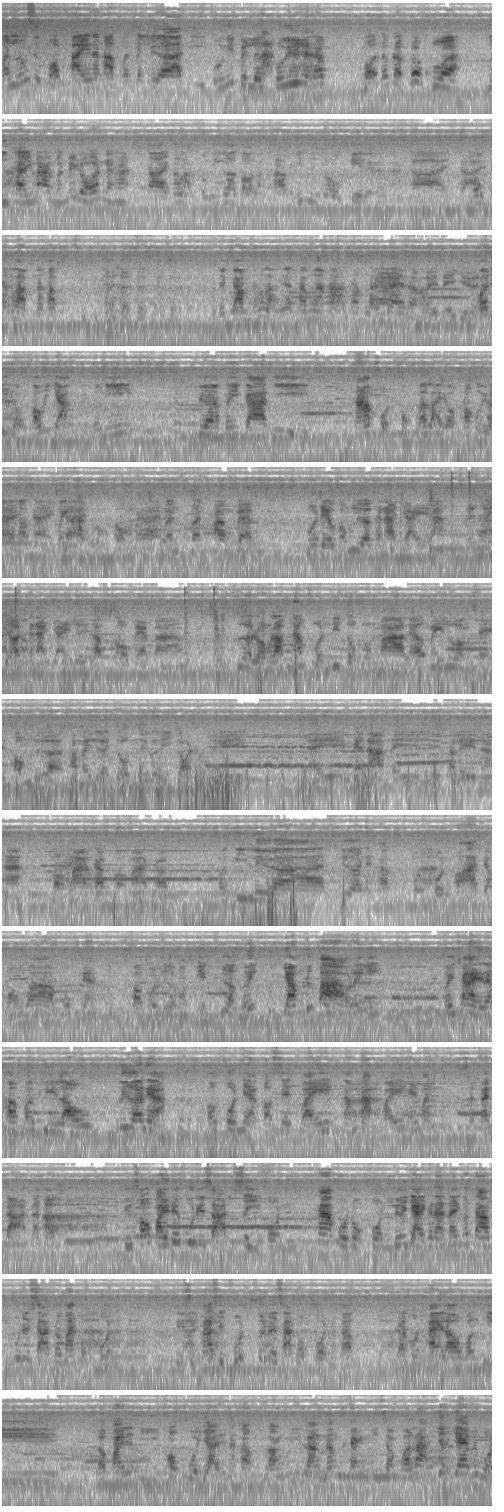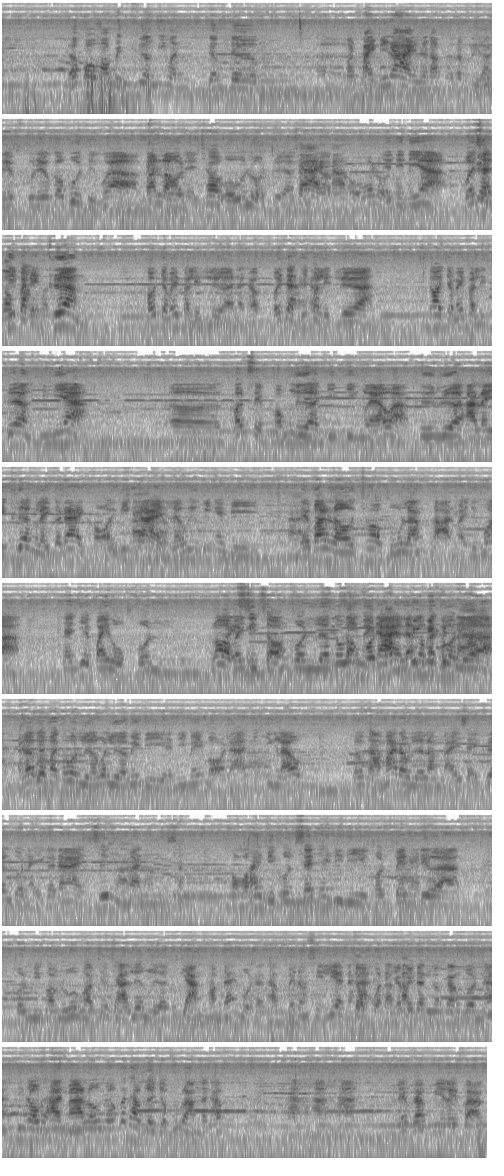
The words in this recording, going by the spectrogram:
มันรู้สึกปลอดภัยนะครับ มันเป็นเรือที่พวกนี้เป็นเรือครุยนะครับเหมาะสำหรับครอบครัวเมืองไทยมากมันไม่ร้อนนะฮะใช่ข้างหลังตรงนี้ก็ต่อหลังคาไปนิดนึงก็โอเคเลยนะฮะใช่ใช่ลงทั้งลำนะครับกิจกรรมทั้งหลังเนี่ยทำอาหารทำอะไรได้นะทำอะไรได้เยอะข้อดีของเขาอีกอย่างคือตัวนี้ เรืออเมริกาที่น้ำฝนตกแล้วไหลออกนอกเรือนะครับใช่ใช่ไม่ขังลงท้องนะใช่มันมันทำแบบโมเดลของเรือขนาดใหญ่นะเป็นเรือยอชต์ขนาดใหญ่เลยครับเข้าแบบมาเพื่อรองรับน้ำฝนที่ตกลงมาแล้วไม่ร่วงใส่ท้องเรือทำให้เรือจมในกรณีจอดในในแม่น้ำในทะเลนะฮะเหมาะมากครับเหมาะมากครับ บางทีเรือเรือเนะครับบางคนเขาอาจจะมองว่าผมเนี่ยชอบเอาเรือมาเปลี่ยนเครื่องเฮ้ยคุณย้ำหรือเปล่าอะไรอย่างนี้ ไม่ใช่นะครับบางทีเราเรือเนี่ยบางคนเนี่ยเขาเซตไว้น้ำหนักไว้ให้มันสแตนดาร์ดนะครับ คือเขาไปด้วยผู้โดยสาร 4 คน 5 คน 6 คน เรือใหญ่ขนาดไหนก็ตามผู้โดยสารประมาณ 6 คน 40 50 ฟุตผู้โดยสาร 6 คนนะครับแต่คนไทยเราบางทีเราไปกันทีครอบครัวใหญ่นะครับลังมีลังน้ำแข็งมีสัมภาระเยอะแยะไปหมด แล้วพอมาเป็นเครื่องที่มันเดิมๆมันไปไม่ได้นะครับสำหรับเรือ คุณเอฟคุณเอฟก็พูดถึงว่าบ้านเราเนี่ยชอบโอเวอร์โหลดเรือกันใช่ครับครับโอเวอร์โหลด ในทีเนี้ยบริษัทที่ผลิตเครื่องเขาจะไม่ผลิตเรือนะครับบริษัทที่ผลิตเรือก็จะไม่ผลิตเครื่องทีเนี้ย คอนเซปต์ของเรือจริง ๆ แล้วอะคือเรืออะไรเครื่องอะไรก็ได้ขอให้วิ่งได้ใช่ครับแล้ววิ่งวิ่งให้ดีใช่แต่บ้านเราชอบบูล้างผลาญหมายถึงว่าแทนที่จะไป 6 คนล่อไปไปสิบ12 คนเรือก็วิ่งไม่ได้12แล้วก็มาโทษเรือวิ่งไม่ขึ้นน้ำแล้วก็มาโทษเรือว่าเรือไม่ดี อันนี้ไม่เหมาะนะ จริงๆแล้ว เราสามารถเอาเรือลำไหนใส่เครื่องตัวไหนก็ได้ ซึ่งมันขอให้มีคนเซตให้ดีๆ คนเป็นเรือ คนมีความรู้ความเชี่ยวชาญเรื่องเรือทุกอย่างทำได้หมดนะครับ ไม่ต้องซีเรียสนะจฮะบหมดนะครับอย่าไปกังวลนะที่เราผ่านมาเราเราก็ทำเรือจบทุกลำนะครับ ฮะฮะฮะเล็บครับมีอะไรฝาก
